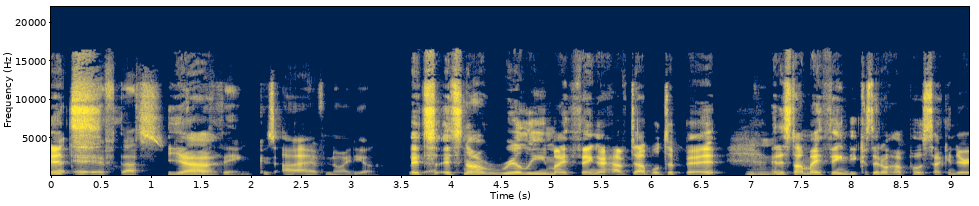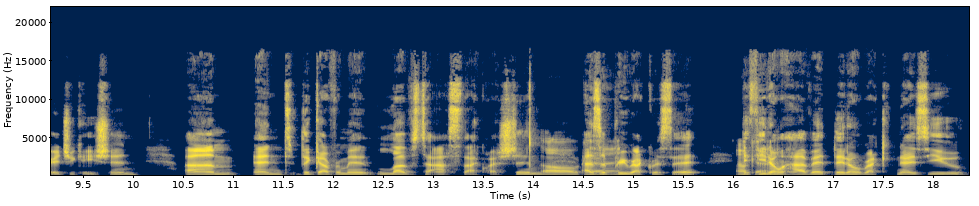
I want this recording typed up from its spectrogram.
Uh, It's- if that's yeah. thing, because I have no idea. It's that. it's not really my thing. I have dabbled a bit, Mhm. and it's not my thing because I don't have post secondary education. Um, and the government loves to ask that question oh, as a okay. prerequisite. If you don't have it, they don't recognize you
